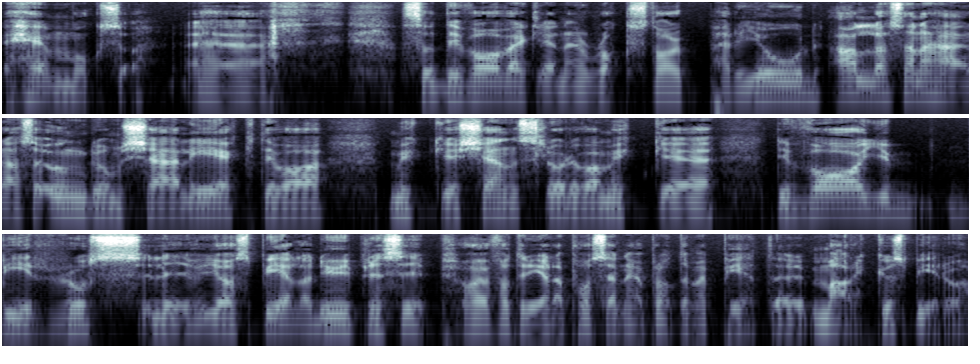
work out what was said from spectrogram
hem också. Eh, så det var verkligen en rockstar-period. Alla sådana här, alltså ungdomskärlek, det var mycket känslor, det var mycket, det var ju Birros liv. Jag spelade ju i princip, har jag fått reda på sen när jag pratade med Peter, Marcus Birro.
